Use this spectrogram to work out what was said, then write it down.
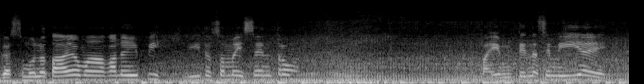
Gas muna tayo mga kanipi dito sa may sentrum. Paimtin na si Mia eh.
